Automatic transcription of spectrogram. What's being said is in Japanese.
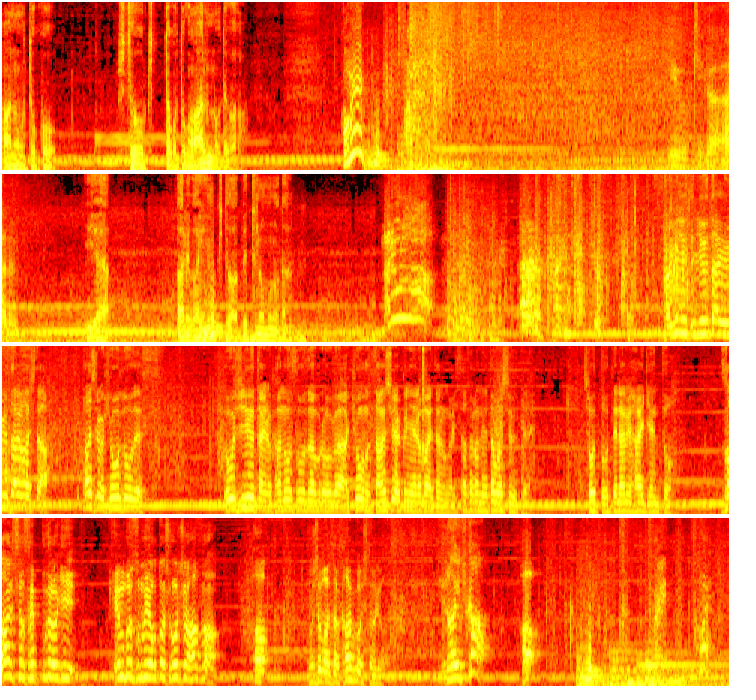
あの男人を切ったことがあるのでは？ごめん。勇気がある。いやあれは勇気とは別のものだ。昨日入隊を許されました。田代兵蔵です。同時入隊の加納宗三郎が今日の斬首役に選ばれたのがいささかネタばしゅうて。ちょっとお手並み拝見と。斬首と切腹の儀見物無用と承知のはずだ。はご処罰は覚悟しております。由来いつか。は。はい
